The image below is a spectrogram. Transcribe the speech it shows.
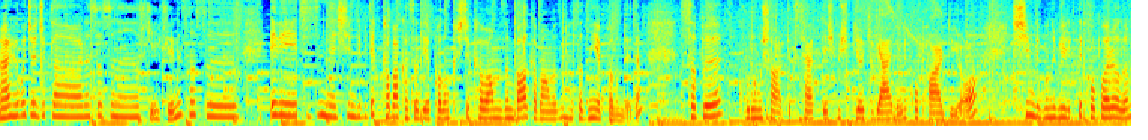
Merhaba çocuklar, nasılsınız? Keyifleriniz nasıl? Evet, sizinle şimdi bir de kabak hasadı yapalım. Kışlık kabağımızın, bal kabağımızın hasadını yapalım dedim. Sapı kurumuş artık, sertleşmiş. Diyor ki gel beni kopar diyor. Şimdi bunu birlikte koparalım.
